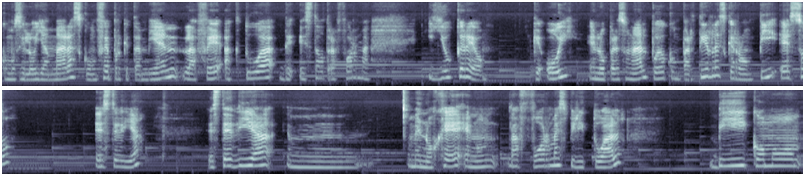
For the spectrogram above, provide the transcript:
como si lo llamaras con fe, porque también la fe actúa de esta otra forma. Y yo creo que hoy en lo personal puedo compartirles que rompí eso este día. Este día mm, me enojé en una forma espiritual. Vi cómo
